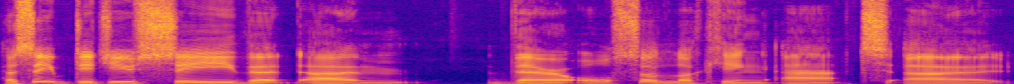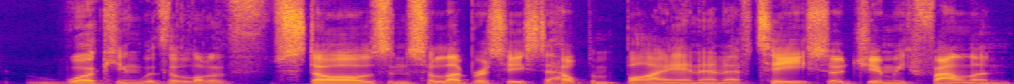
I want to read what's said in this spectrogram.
Haseeb, did you see that um, they're also looking at uh, working with a lot of stars and celebrities to help them buy an NFT. So Jimmy Fallon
